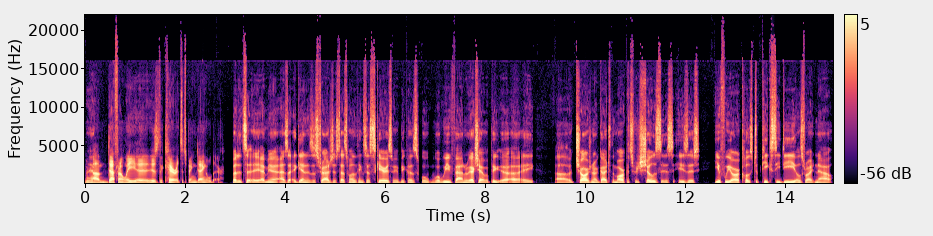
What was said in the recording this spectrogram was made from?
Yeah. um, definitely is the carrot that's being dangled there. But it's, uh, I mean, as a, again, as a strategist, that's one of the things that scares me because what, we've found, we actually have a, uh, a uh, chart in our guide to the markets which shows this, is that if we are close to peak CD yields right now,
